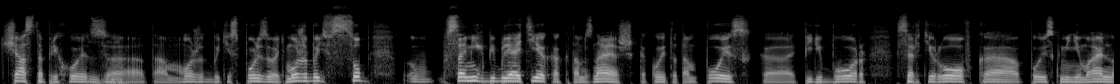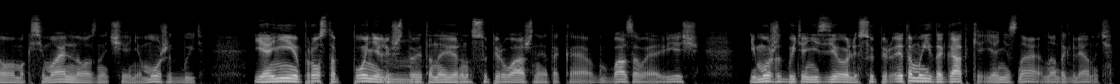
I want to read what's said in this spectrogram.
часто приходится угу. там, может быть, использовать, может быть, в, соб... в самих библиотеках, там, знаешь, какой-то там поиск, э, перебор, сортировка, поиск минимального, максимального значения, может быть. И они просто поняли, mm. что это, наверное, супер важная такая базовая вещь. И, может быть, они сделали супер... Это мои догадки, я не знаю, надо глянуть.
